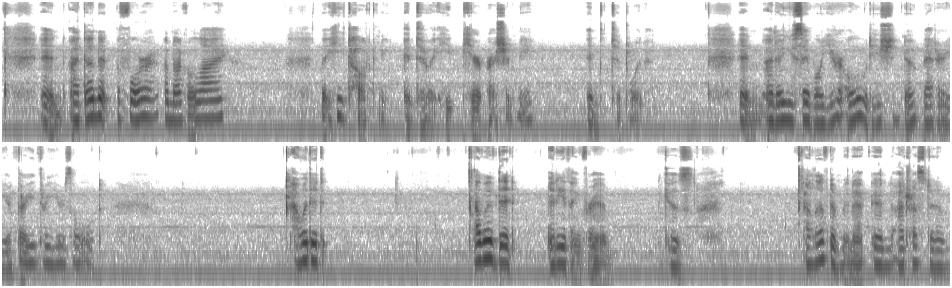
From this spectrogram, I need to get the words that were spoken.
that? And I've done it before, I'm not gonna lie, but he talked me into it. He peer pressured me into doing it. And I know you say, well, you're old, you should know better. You're 33 years old. I would have I would have did anything for him because I loved him and I, and I trusted him.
